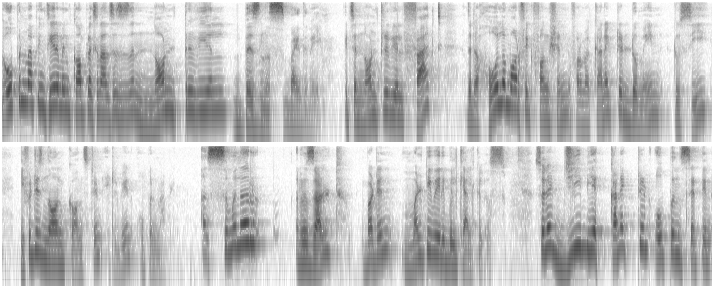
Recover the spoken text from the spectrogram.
The open mapping theorem in complex analysis is a non-trivial business by the way. It's a non-trivial fact that a holomorphic function from a connected domain to C if it is non-constant, it will be an open mapping. A similar result but in multivariable calculus. So let G be a connected open set in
